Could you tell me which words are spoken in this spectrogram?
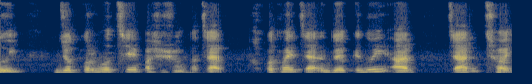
দুই যোগ করব হচ্ছে পাশের সংখ্যা চার। হয় চার দুইকে দুই আর চার ছয়।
